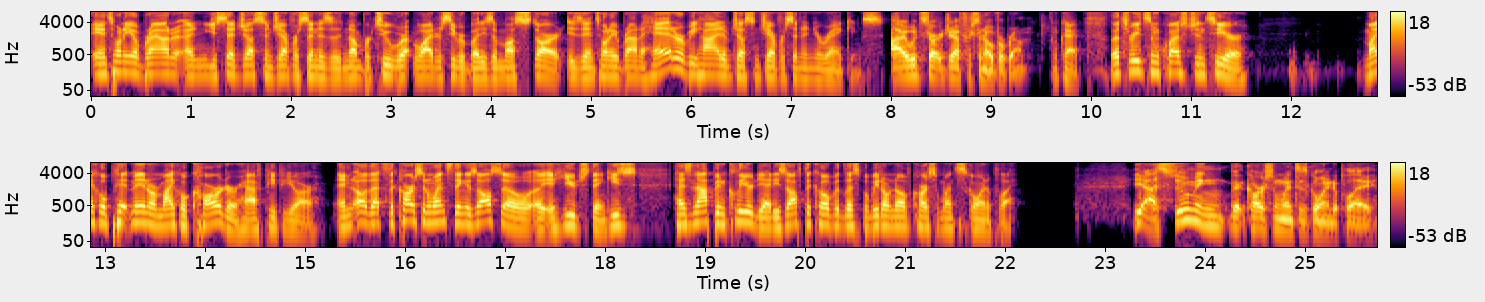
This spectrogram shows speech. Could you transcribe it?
Antonio Brown, and you said Justin Jefferson is a number two wide receiver, but he's a must start. Is Antonio Brown ahead or behind of Justin Jefferson in your rankings? I would start Jefferson over Brown. Okay. Let's read some questions here. Michael Pittman or Michael Carter half PPR. And oh, that's the Carson Wentz thing is also a, a huge thing. He's has not been cleared yet. He's off the COVID list, but we don't know if Carson Wentz is going to play. Yeah, assuming that Carson Wentz is going to play,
